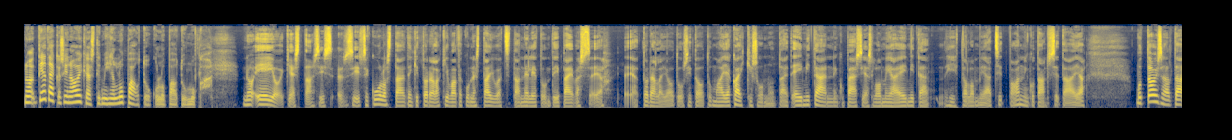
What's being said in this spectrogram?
No tietääkö siinä oikeasti, mihin lupautuu, kun lupautuu mukaan? No ei oikeastaan. Siis, siis se kuulostaa jotenkin todella kivalta, kunnes tajuu, että sitä on neljä tuntia päivässä ja, ja todella joutuu sitoutumaan. Ja kaikki sunnuntait, ei mitään niin pääsiäislomia, ei mitään hiihtolomia, että sitten vaan niin kuin tanssitaan. Ja, mutta toisaalta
